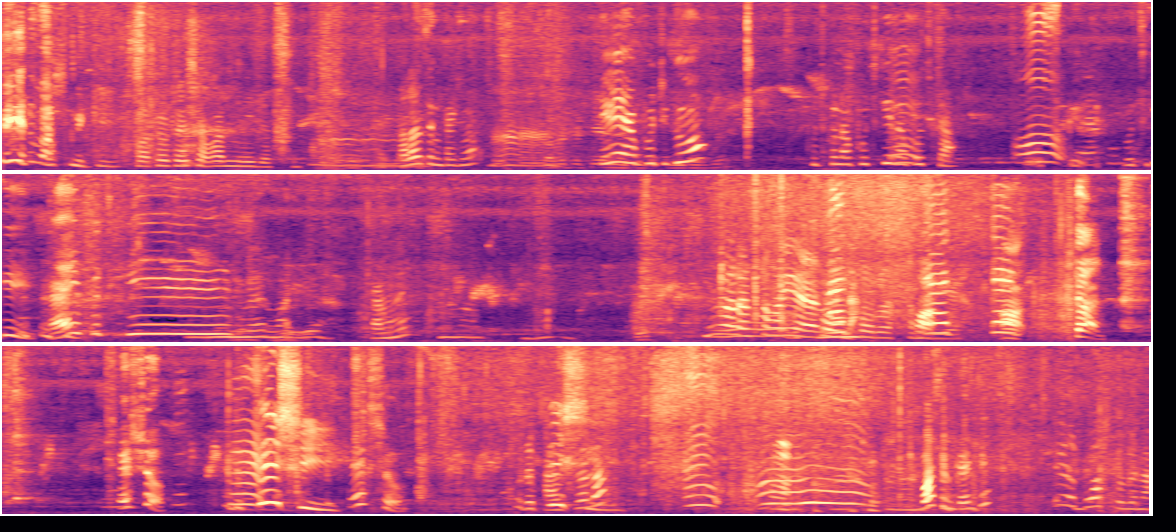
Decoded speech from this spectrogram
নিয়ে যাস নাকি? ফটো উঠে সবার নিয়ে যাচ্ছে। ভালো আছেন কাকিমা? কে পুচকু? পুচকু না পুচকি না পুচকা? পুচকি। এই পুচকি। একটা ভাইয়া নম্বর একটা ভাইয়া এসো। পিসি এসো। ওটা পিসি বসেন কাকি। বসবে না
